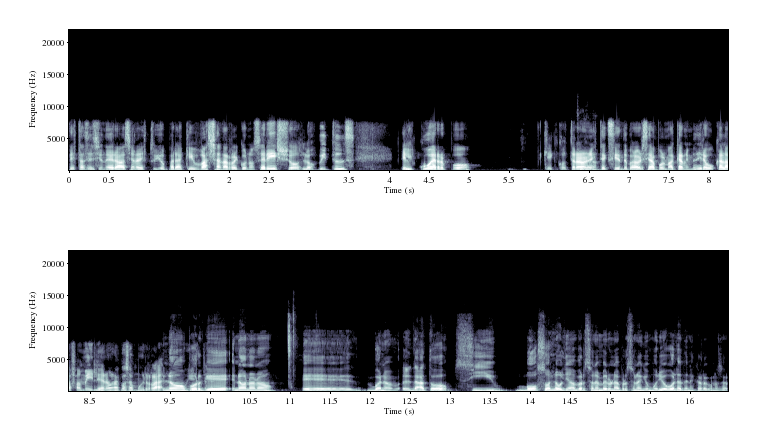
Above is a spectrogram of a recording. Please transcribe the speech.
de esta sesión de grabación al estudio para que vayan a reconocer ellos, los Beatles, el cuerpo que encontraron en este accidente para ver si era Paul McCartney, vez de ir a buscar a la familia, ¿no? Una cosa muy rara. No, muy porque. No, no, no. Eh, bueno, el dato. Si vos sos la última persona en ver a una persona que murió, vos la tenés que reconocer.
